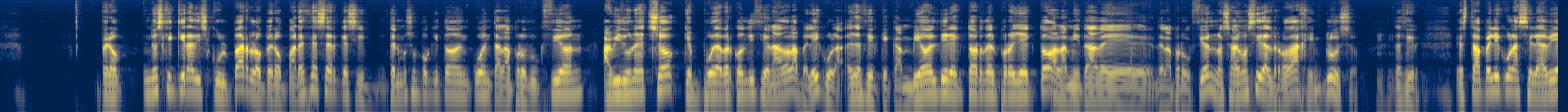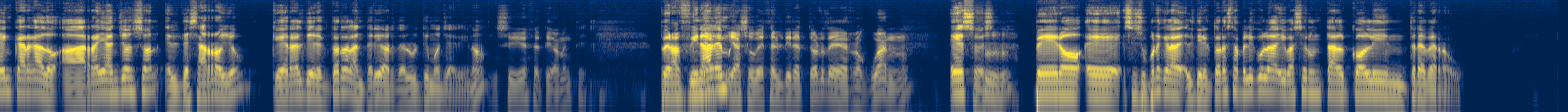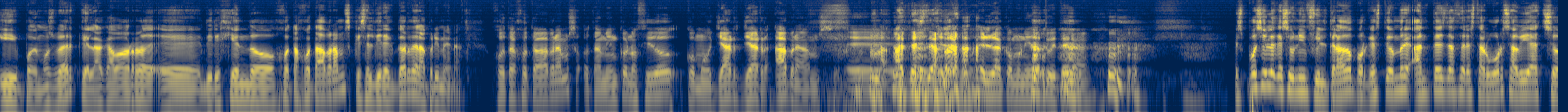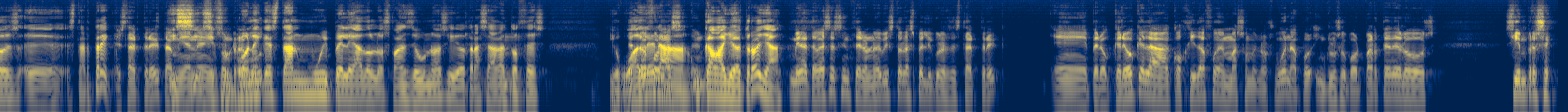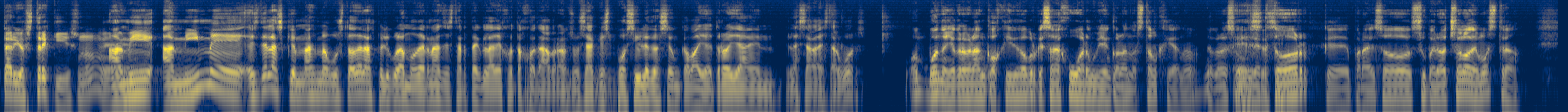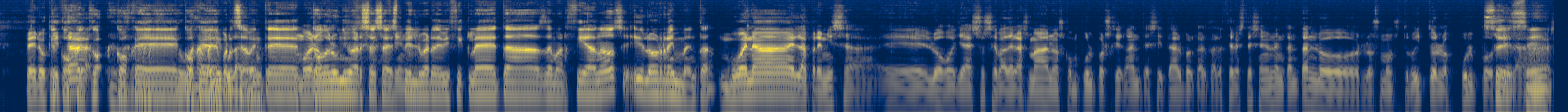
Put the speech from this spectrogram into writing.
Pero no es que quiera disculparlo, pero parece ser que si tenemos un poquito en cuenta la producción, ha habido un hecho que puede haber condicionado la película. Es decir, que cambió el director del proyecto a la mitad de, de la producción. No sabemos si del rodaje incluso. Es decir, esta película se le había encargado a Ryan Johnson el desarrollo, que era el director del anterior, del último Jedi, ¿no? Sí, efectivamente. Pero al Y final... a, em- y a su vez el director de Rock One, ¿no? Eso es. Pero eh, se supone que la- el director de esta película iba a ser un tal Colin Trevorrow. Y podemos ver que él ha acabado eh, dirigiendo JJ Abrams, que es el director de la primera. JJ Abrams, o también conocido como Jar Jar Abrams eh, en, la, en la comunidad tuitera. Es posible que sea un infiltrado porque este hombre, antes de hacer Star Wars, había hecho eh, Star Trek. Star Trek y también sí, se hizo un supone que están muy peleados los fans de unos y de otra saga, entonces igual era formas, un caballo de Troya. Mira, te voy a ser sincero, no he visto las películas de Star Trek, eh, pero creo que la acogida fue más o menos buena, por- incluso por parte de los siempre sectarios trekkies, ¿no? Eh, A mí, a mí me, es de las que más me gustó de las películas modernas de Star Trek, la de JJ Abrams. O sea que es posible que sea un caballo de Troya en, en la saga de Star Wars. Bueno, yo creo que lo han cogido porque sabe jugar muy bien con la nostalgia, ¿no? Yo creo que es un Eso sí. director que para eso Super 8 lo demuestra. Pero Que quizá... coge, coge, coge película, precisamente. Bueno, todo el universo ese de Spielberg de bicicletas, de marcianos, y lo reinventa. Buena en la premisa. Eh, luego ya eso se va de las manos con pulpos gigantes y tal, porque al parecer a este señor le encantan los, los monstruitos, los pulpos. Sí, y las- sí.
